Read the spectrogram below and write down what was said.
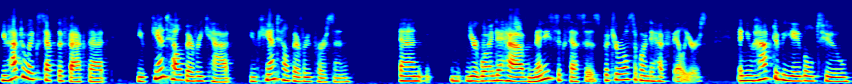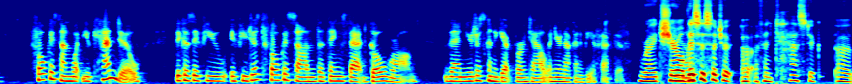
you have to accept the fact that you can't help every cat, you can't help every person, and you're going to have many successes, but you're also going to have failures. And you have to be able to focus on what you can do because if you if you just focus on the things that go wrong then you're just going to get burnt out and you're not going to be effective. Right. Cheryl you know? this is such a, a fantastic uh,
